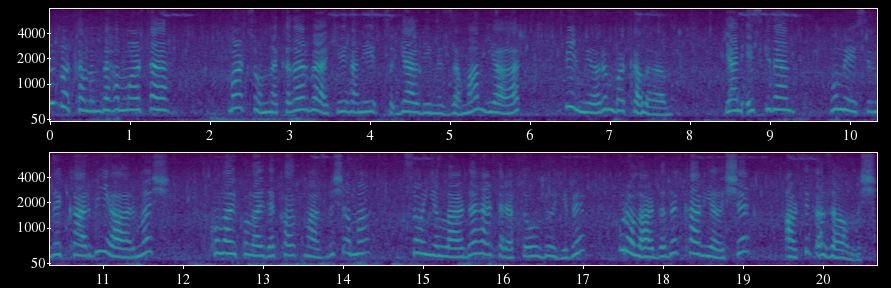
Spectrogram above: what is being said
Dur bakalım daha Mart'a Mart sonuna kadar belki hani geldiğimiz zaman yağar. Bilmiyorum bakalım. Yani eskiden bu mevsimde kar bir yağarmış. Kolay kolay da kalkmazmış ama son yıllarda her tarafta olduğu gibi buralarda da kar yağışı artık azalmış.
